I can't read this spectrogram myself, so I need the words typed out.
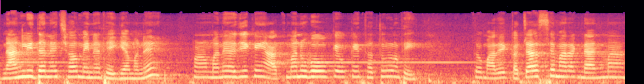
જ્ઞાન લીધાને છ મહિના થઈ ગયા મને પણ મને હજી કંઈ આત્માનુભવ કે એવું કંઈ થતું નથી. તો મારે કચાશ છે મારા જ્ઞાનમાં?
